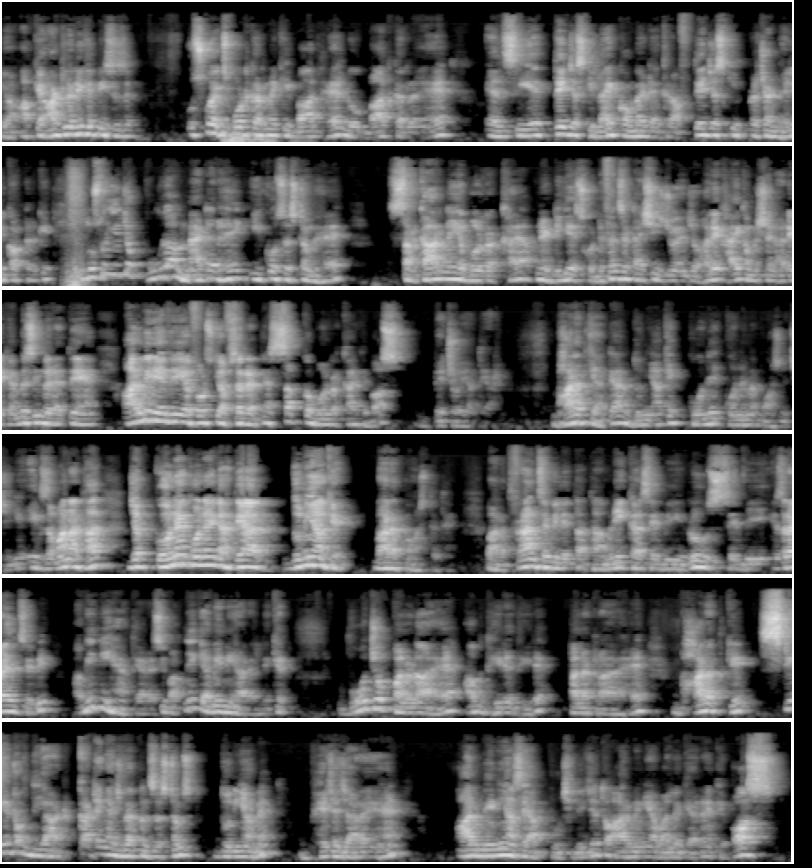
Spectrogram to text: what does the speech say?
या आपके आर्टलरी के पीसेस है। उसको एक्सपोर्ट करने की बात है, लोग बात कर रहे हैं एलसीए तेजस की लाइट कॉम्बैट एयरक्राफ्ट तेजस की प्रचंड हेलीकॉप्टर की। दोस्तों, ये जो पूरा मैटर है इकोसिस्टम है, सरकार ने यह बोल रखा है, अपने डीएस को डिफेंस अटैचीज जो है, जो हर एक हाई कमीशन हर एक एम्बेसी में रहते हैं आर्मी नेवी एयरफोर्स के अफसर रहते हैं, सबको बोल रखा है कि बॉस बेचो ये हथियार भारत के हथियार दुनिया के कोने कोने में पहुँचने चाहिए। एक जमाना था जब कोने कोने के हथियार दुनिया के भारत पहुँचते थे। भारत फ्रांस से भी लेता था, अमेरिका से भी, रूस से भी इसराइल से भी। अभी भी है हथियार, ऐसी बात नहीं कि अभी नहीं आ रहे, लेकिन वो जो पलड़ा है, अब धीरे धीरे पलट रहा है। भारत के state of the art cutting edge weapon systems दुनिया में भेजे जा रहे हैं। आर्मेनिया से आप पूछ लीजिए तो आर्मेनिया वाले कह रहे हैं कि, बॉस,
